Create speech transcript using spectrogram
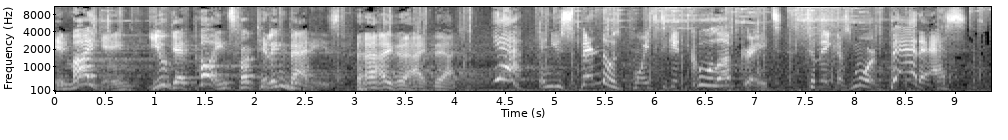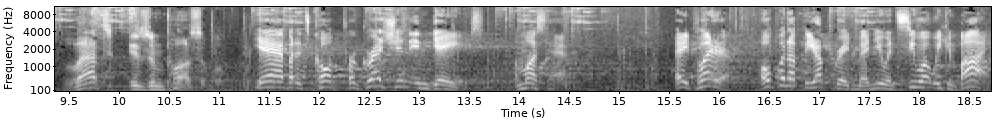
In my game, you get points for killing baddies. Yeah, and you spend those points to get cool upgrades to make us more badass. That is impossible. Yeah, but it's called progression in games. A must have. Hey, player, open up the upgrade menu and see what we can buy.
